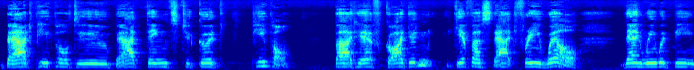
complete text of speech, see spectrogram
bad people do bad things to good people. But if God didn't give us that free will, then we would be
